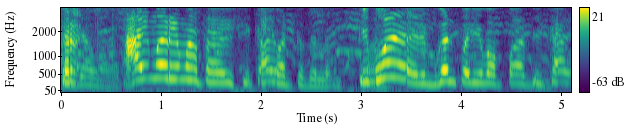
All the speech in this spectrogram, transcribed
तर आय मरे माता विषयी काय वाटतं तुला? ती बोल गणपती बाप्पा ती काय?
